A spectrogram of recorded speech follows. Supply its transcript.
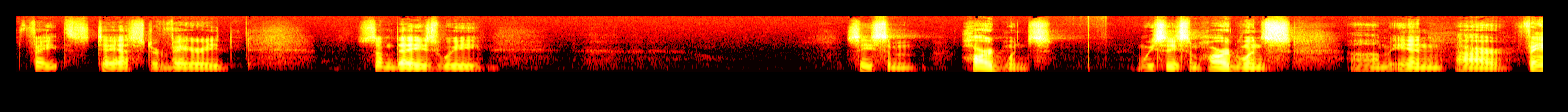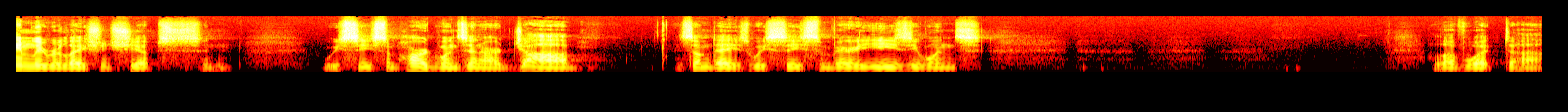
faith's tests are varied. Some days we see some hard ones. We see some hard ones um, in our family relationships, and we see some hard ones in our job. And some days we see some very easy ones. I love what uh,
